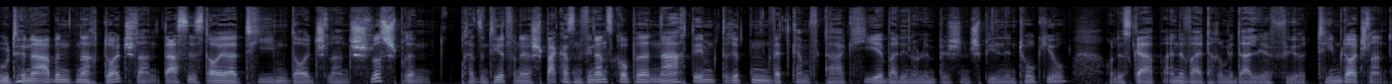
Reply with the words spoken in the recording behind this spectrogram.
Guten Abend nach Deutschland. Das ist euer Team Deutschland Schlusssprint, präsentiert von der Sparkassen Finanzgruppe nach dem dritten Wettkampftag hier bei den Olympischen Spielen in Tokio und es gab eine weitere Medaille für Team Deutschland.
